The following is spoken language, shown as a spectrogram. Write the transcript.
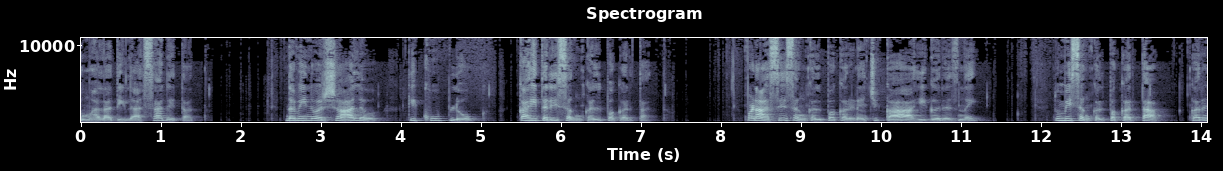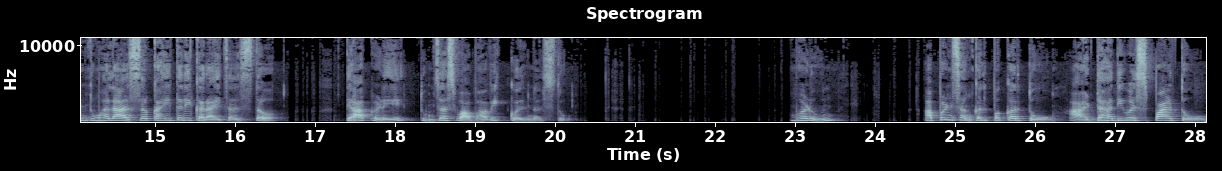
तुम्हाला दिलासा देतात. नवीन वर्ष आलं की खूप लोक काहीतरी संकल्प करतात. पण असे संकल्प करण्याची काही गरज नाही. तुम्ही संकल्प करता कारण तुम्हाला असं काहीतरी करायचं असतं. त्याकडे तुमचा स्वाभाविक कल नसतो. म्हणून आपण संकल्प करतो आठ दहा दिवस पाळतो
